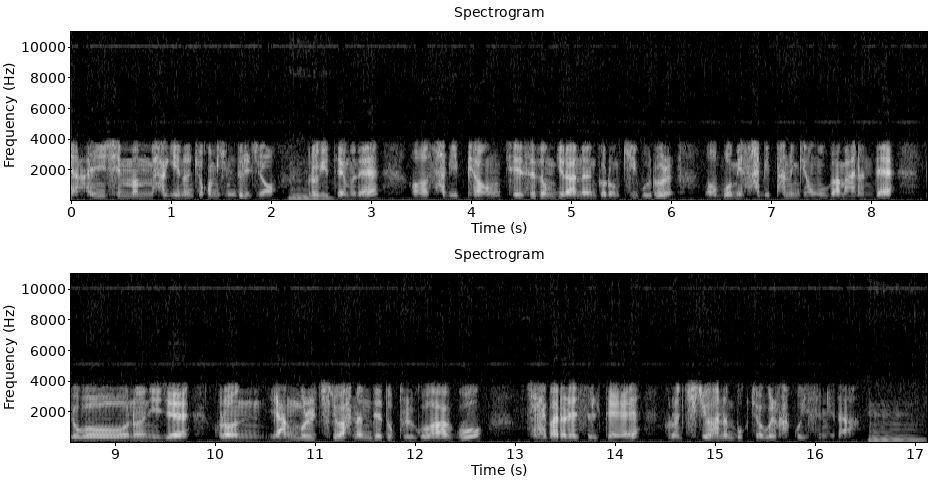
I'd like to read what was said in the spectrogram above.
안심하기는 조금 힘들죠. 음. 그렇기 때문에 어, 삽입형 제세동기라는 그런 기구를 어, 몸에 삽입하는 경우가 많은데 요거는 이제 그런 약물 치료하는데도 불구하고 재발을 했을 때 그런 치료하는 목적을 갖고 있습니다. 음,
